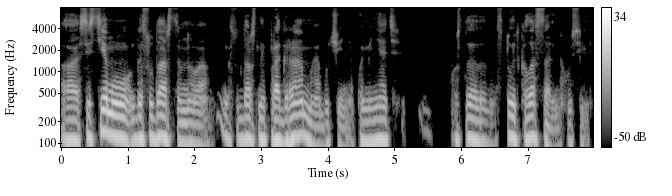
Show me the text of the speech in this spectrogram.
А систему государственного, государственной программы обучения поменять просто стоит колоссальных усилий.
